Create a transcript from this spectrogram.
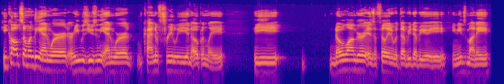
he called someone the N word, or he was using the N word kind of freely and openly. He no longer is affiliated with WWE. He needs money.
